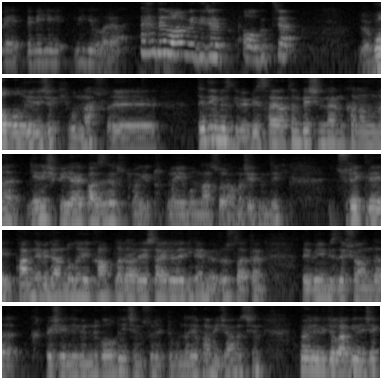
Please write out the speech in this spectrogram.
ve bebeli videolara devam edeceğiz oldukça. Ya bol bol gelecek bunlar. Ee, dediğimiz gibi biz Hayatın Beşinden kanalını geniş bir yelpazede tutmayı, tutmayı bundan sonra amaç edindik. Sürekli pandemiden dolayı kamplara vesairelere gidemiyoruz. Zaten bebeğimiz de şu anda 45-50 günlük olduğu için sürekli bunları yapamayacağımız için böyle videolar gelecek.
